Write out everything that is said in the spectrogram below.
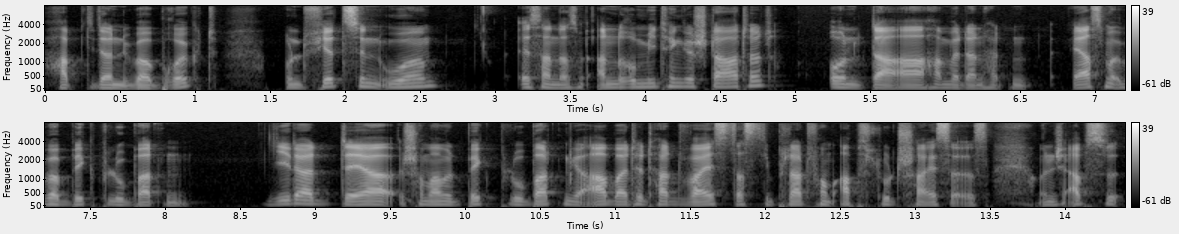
Hab die dann überbrückt und 14 Uhr ist dann das andere Meeting gestartet und da haben wir dann halt erstmal über Big Blue Button. Jeder, der schon mal mit Big Blue Button gearbeitet hat, weiß, dass die Plattform absolut scheiße ist. Und ich absolut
